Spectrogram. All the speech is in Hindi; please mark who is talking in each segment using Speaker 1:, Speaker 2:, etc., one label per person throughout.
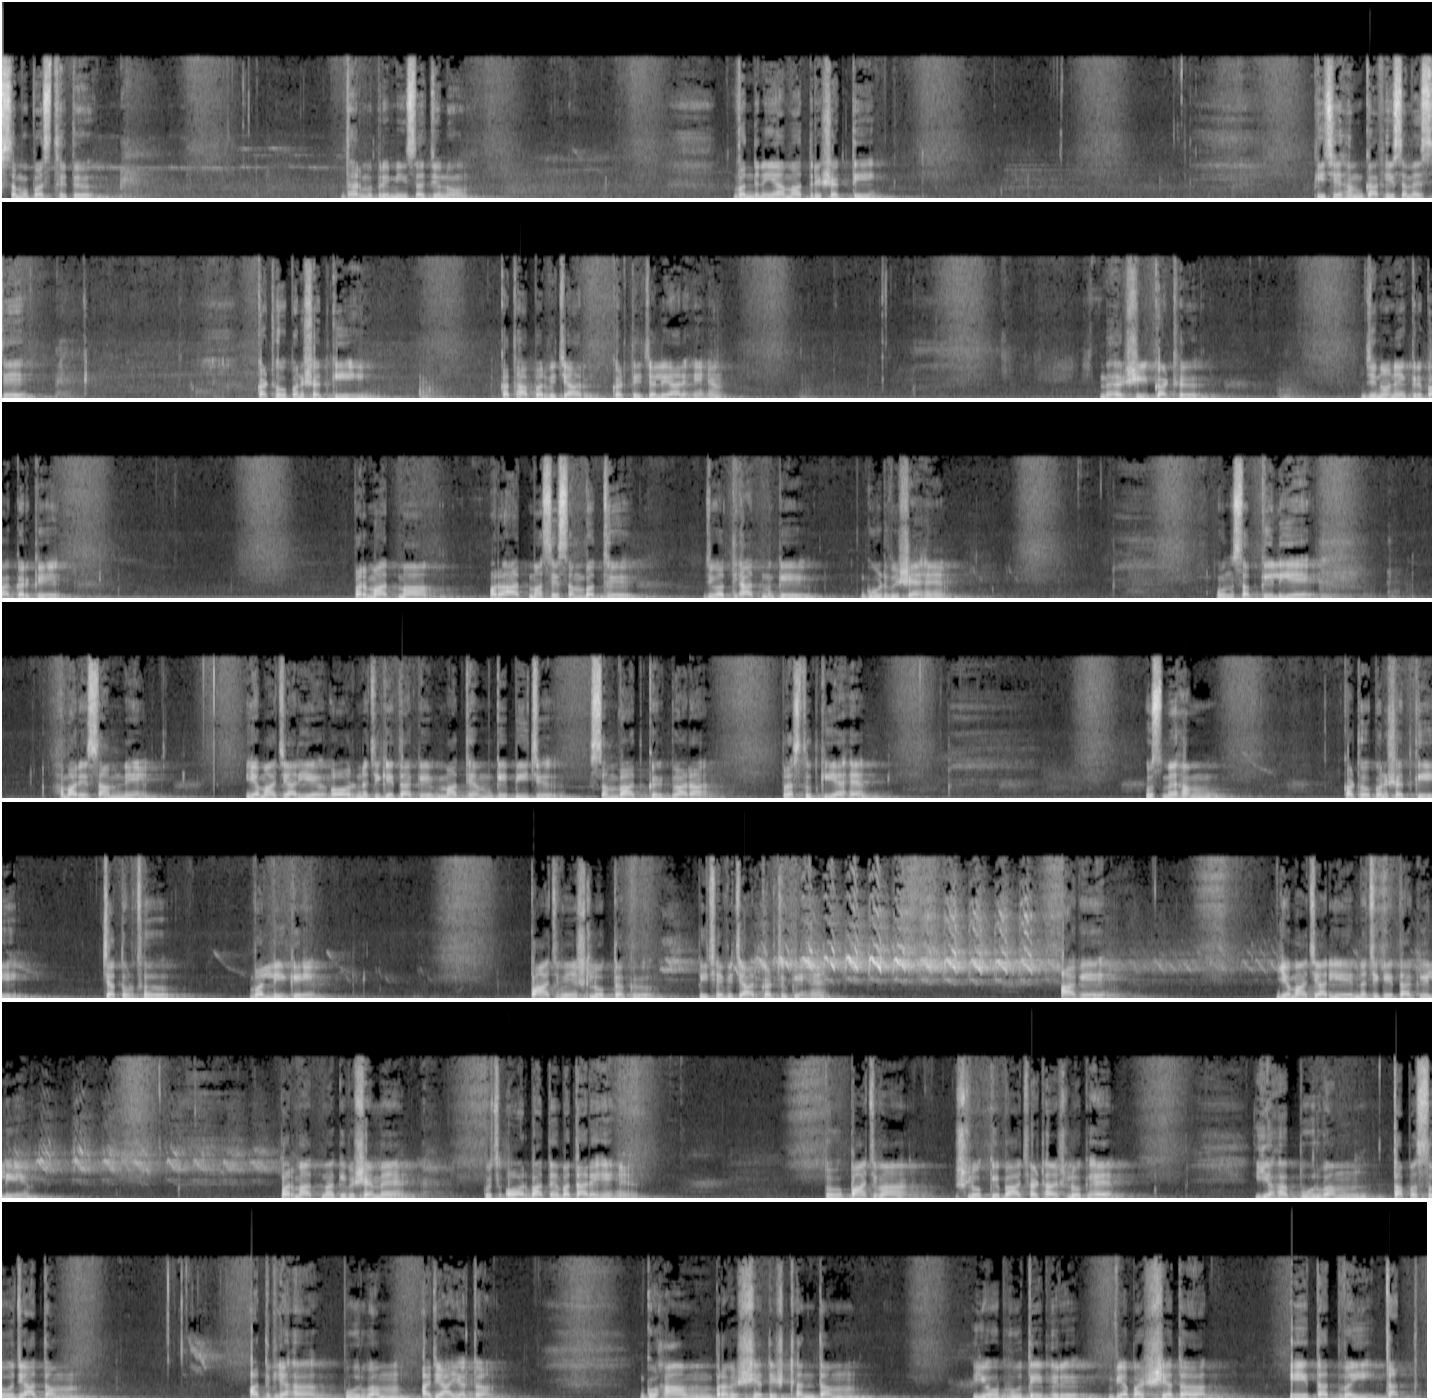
Speaker 1: समुपस्थित धर्म प्रेमी सज्जनों, वंदनीय मातृशक्ति, पीछे हम काफ़ी समय से कठोपनिषद की कथा पर विचार करते चले आ रहे हैं। महर्षि कठ, जिन्होंने कृपा करके परमात्मा और आत्मा से संबद्ध जो अध्यात्म के गूढ़ विषय हैं, उन सब के लिए हमारे सामने यमाचार्य और नचिकेता के माध्यम के बीच संवाद के द्वारा प्रस्तुत किया है। उसमें हम कठोपनिषद की चतुर्थ वल्ली के पाँचवें श्लोक तक पीछे विचार कर चुके हैं। आगे, यमाचार्य नचिकेता के लिए, परमात्मा के विषय में कुछ और बातें बता रहे हैं। तो पांचवा श्लोक के बाद छठा श्लोक है यह पूर्वम तपसो जातम, अद्भ्य पूर्वम अजायत। गुहां प्रविश्य तिष्ठन्तं यो भूतेभिर्व्यपश्यत एतद्वै तत्।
